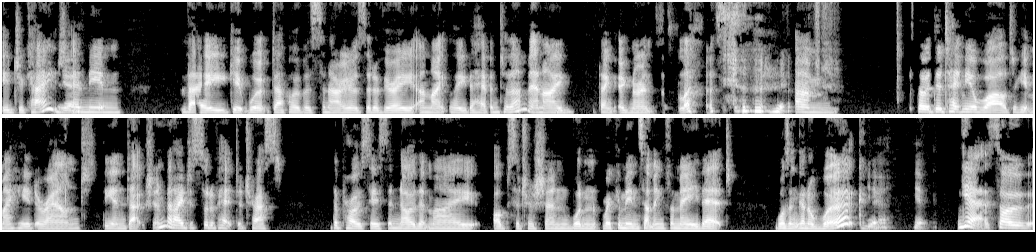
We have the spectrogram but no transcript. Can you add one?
educate Yeah. and then they get worked up over scenarios that are very unlikely to happen to them. And I think ignorance is bliss. yeah. Um, so it did take me a while to get my head around the induction, but I just sort of had to trust the process and know that my obstetrician wouldn't recommend something for me that wasn't going to work. Yeah. Yeah. Yeah, so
